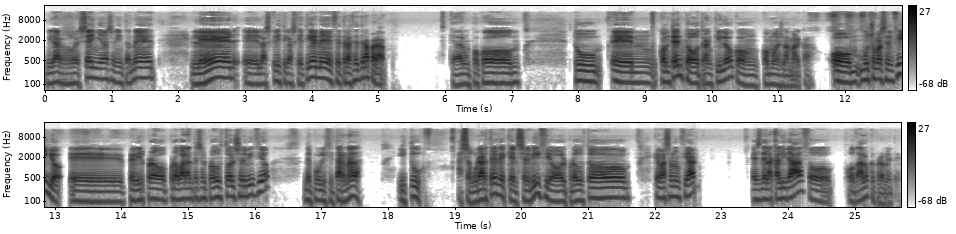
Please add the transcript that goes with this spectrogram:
mirar reseñas en internet, leer eh, las críticas que tiene, etcétera, etcétera, para quedar un poco tú em, contento o tranquilo con cómo es la marca. O mucho más sencillo, eh, pedir probar antes el producto o el servicio de publicitar nada. Y tú asegurarte de que el servicio o el producto que vas a anunciar es de la calidad o o da lo que promete.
